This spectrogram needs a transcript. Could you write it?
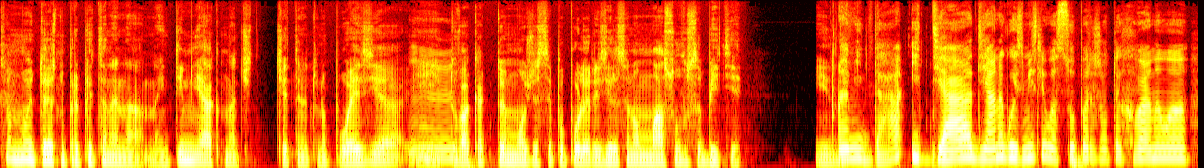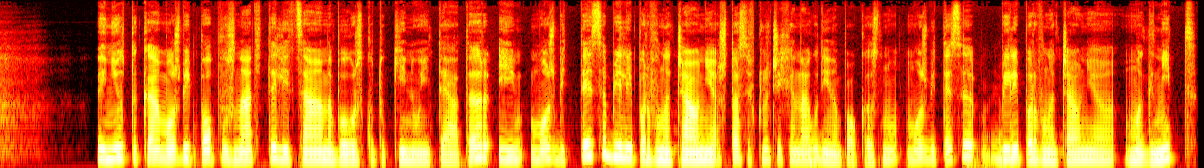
Това е много интересно преплитане на, на интимния акт на четенето на поезия mm. и това как той може да се популяризира с едно масово събитие. И... Ами да, и тя, Диана го измислила супер, защото е хванала едни от така, може би, по-познатите лица на българското кино и театър и може би те са били първоначалния, що се включих една година по-късно, може би те са били първоначалния магнит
